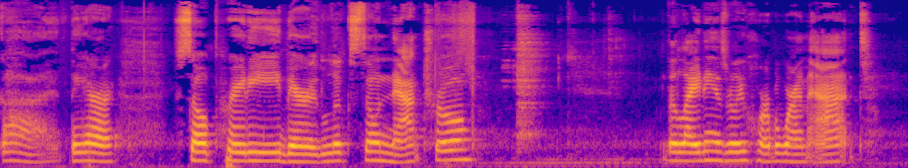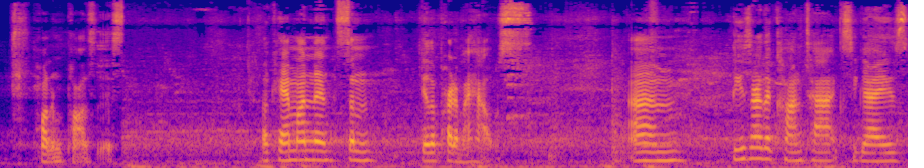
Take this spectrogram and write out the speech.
God, they are so pretty. They look so natural. The lighting is really horrible where I'm at. Hold on, pause this. Okay, I'm on some the other part of my house. Um, these are the contacts, you guys.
